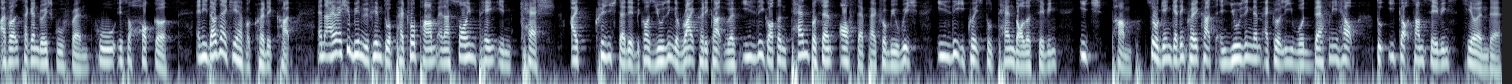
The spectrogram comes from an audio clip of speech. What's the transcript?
I have a secondary school friend who is a hawker and he doesn't actually have a credit card. And I've actually been with him to a petrol pump and I saw him paying in cash. I cringed at it because using the right credit card would have easily gotten 10% off that petrol bill, which easily equates to $10 saving each pump. So again, getting credit cards and using them accurately would definitely help to eke out some savings here and there.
